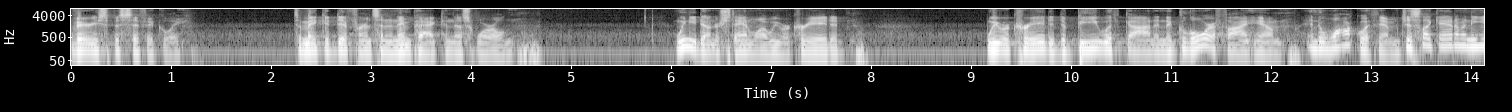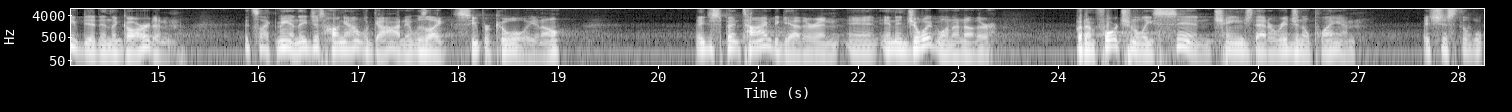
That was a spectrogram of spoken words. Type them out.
very specifically to make a difference and an impact in this world. We need to understand why we were created. We were created to be with God and to glorify Him and to walk with Him, just like Adam and Eve did in the garden. It's like, man, they just hung out with God and it was like super cool, you know? They just spent time together and, and, and enjoyed one another. But unfortunately, sin changed that original plan. It's just the,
